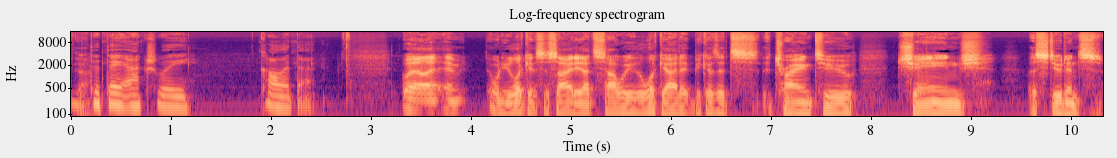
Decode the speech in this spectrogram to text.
yeah. that they actually call it that well and when you look at society that's how we look at it because it's trying to change a student's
